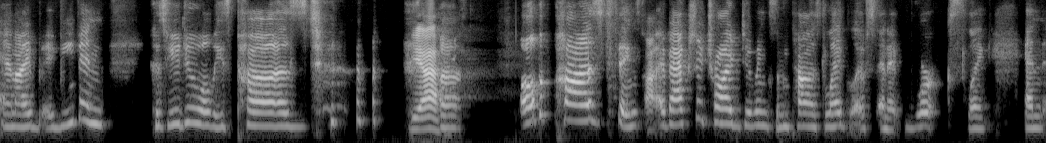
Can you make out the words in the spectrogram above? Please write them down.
and I've, even because you do all these paused, yeah, uh, all the paused things. I've actually tried doing some paused leg lifts and it works. Like, and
